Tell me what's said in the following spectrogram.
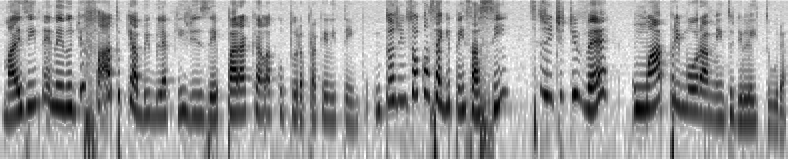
mas entendendo de fato o que a Bíblia quis dizer para aquela cultura, para aquele tempo. Então a gente só consegue pensar assim se a gente tiver um aprimoramento de leitura.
